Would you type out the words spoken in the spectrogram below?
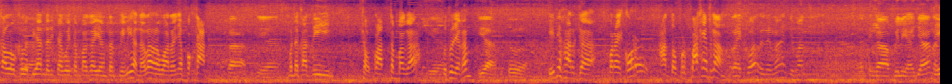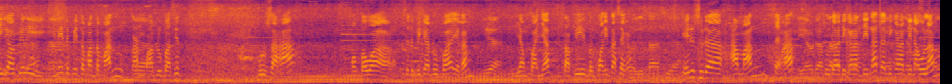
kalau kelebihan dari cagoy tembaga yang terpilih adalah warnanya pekat, Kak, ya. mendekati coklat tembaga. Iya. Betul ya, Kang? Iya, betul. Ini harga per ekor atau per paket, Kang? Rekor ini mah cuman ya tinggal pilih aja nanti. Tinggal pilih. Nah, Ini demi teman-teman, Kang Iya. Abdul Basit berusaha membawa sedemikian rupa ya, Kang, Iya, yang banyak tapi berkualitas ya, Kang. kualitas ya. Ini sudah aman, sehat, Iya, udah sudah di karantina dan di karantina ulang.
